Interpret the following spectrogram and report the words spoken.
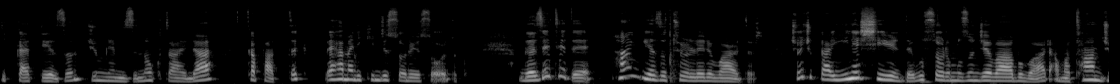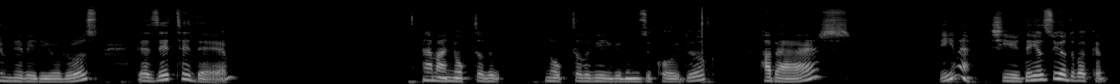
dikkatli yazın. Cümlemizi noktayla kapattık ve hemen ikinci soruyu sorduk. Gazetede hangi yazı türleri vardır? Çocuklar yine şiirde bu sorumuzun cevabı var ama tam cümle veriyoruz. Gazetede hemen noktalı noktalı virgülümüzü koyduk. Haber değil mi? Şiirde yazıyordu bakın.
